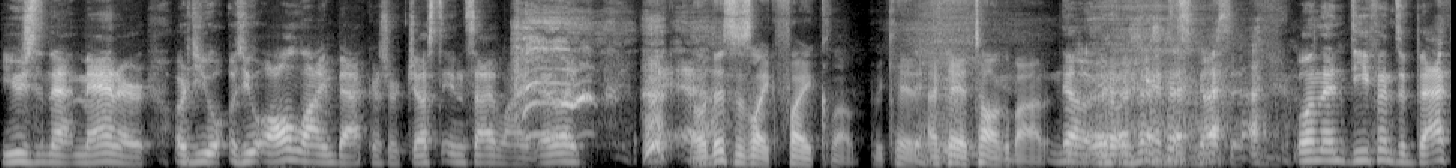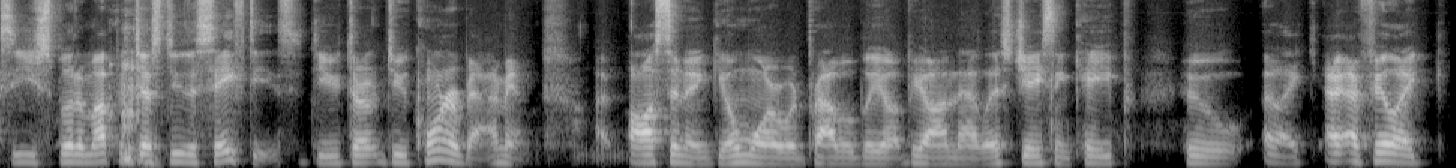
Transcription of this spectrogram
used in that manner, or do you do all linebackers are just inside line? Like oh, this is like Fight Club. I can't I can't talk about it. no, no, we can't discuss it. Well, and then defensive backs, you split them up and just do the safeties. Do you throw do cornerback? I mean, Austin and Gilmore would probably be on that list. Jason Cape, who like I, I feel like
